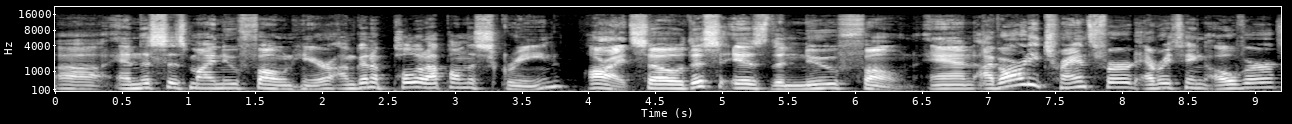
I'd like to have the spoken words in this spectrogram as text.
uh, and this is my new phone here. I'm going to pull it up on the screen. All right, so this is the new phone, and I've already transferred everything over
